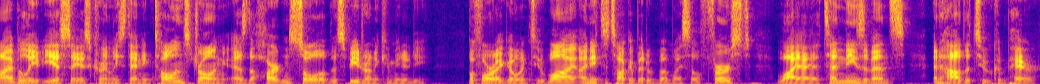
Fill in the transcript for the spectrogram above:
I believe ESA is currently standing tall and strong as the heart and soul of the speedrunning community. Before I go into why, I need to talk a bit about myself first, why I attend these events, and how the two compare.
